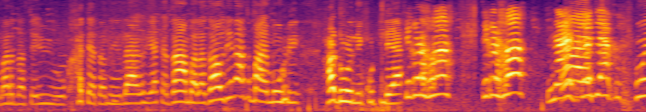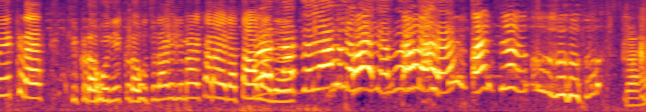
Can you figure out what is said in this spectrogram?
मर्दाचे विवू खात्यात आणि लाग एका जांबाला जाऊ दे ना माय मोहरी. हाडोळणी कुठल्या? तिकडं हो तिकडं हो. नाही का जाक- हो इकडे तिकडं होऊन इकडं होच लागली माय करायला तालानं. काय काय?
